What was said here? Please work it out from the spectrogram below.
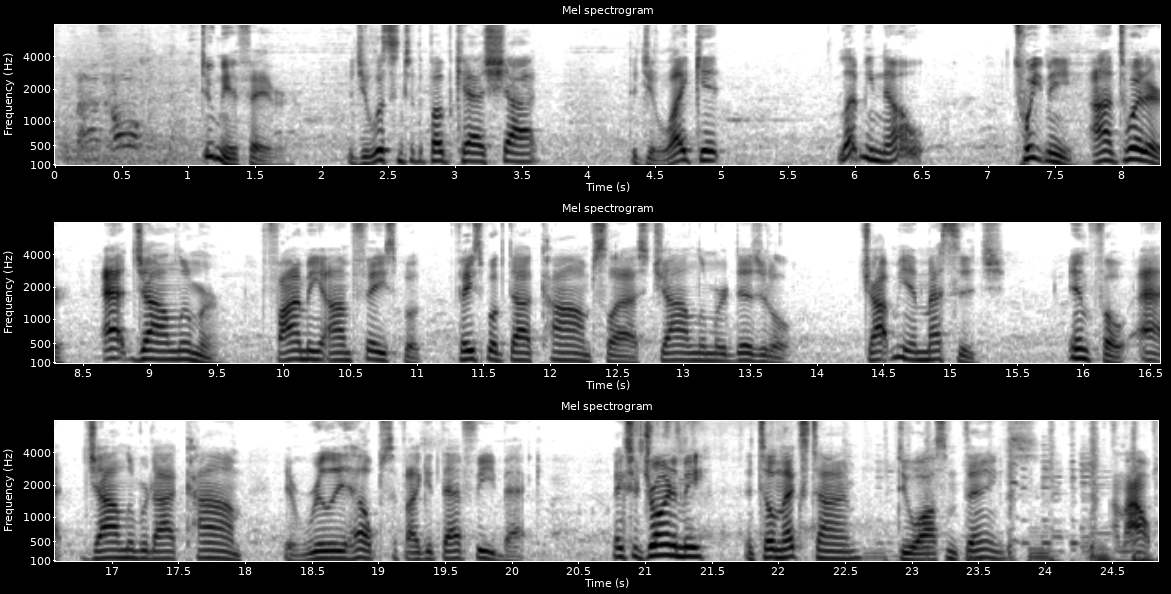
Do me a favor. Did you listen to the Pubcast shot? Did you like it? Let me know. Tweet me on Twitter at Jon Loomer. Find me on Facebook, facebook.com slash Jon Loomer Digital. Drop me a message, info at jonloomer.com. It really helps if I get that feedback. Thanks for joining me. Until next time, do awesome things. I'm out.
